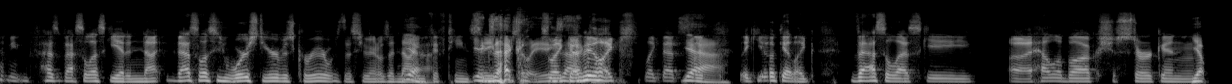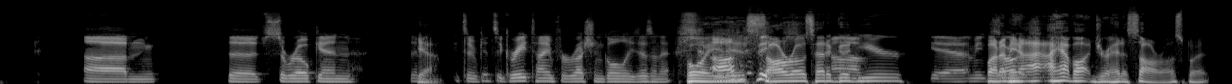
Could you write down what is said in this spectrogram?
I mean, has Vasilevskiy had a nine, Vasilevskiy's worst year of his career was this year, and it was a nine fifteen. Yeah, exactly. So, like exactly. I mean, like like that's yeah. Like, like you look at like Vasilevskiy, uh, Hellebuyck, Shesterkin. Yep. Um, the Sorokin. Yeah, it's a it's a great time for Russian goalies, isn't it? Boy, um, it Saros had a good um, year. Yeah, I mean, but I mean, I, I have Oettinger ahead of Saros, but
